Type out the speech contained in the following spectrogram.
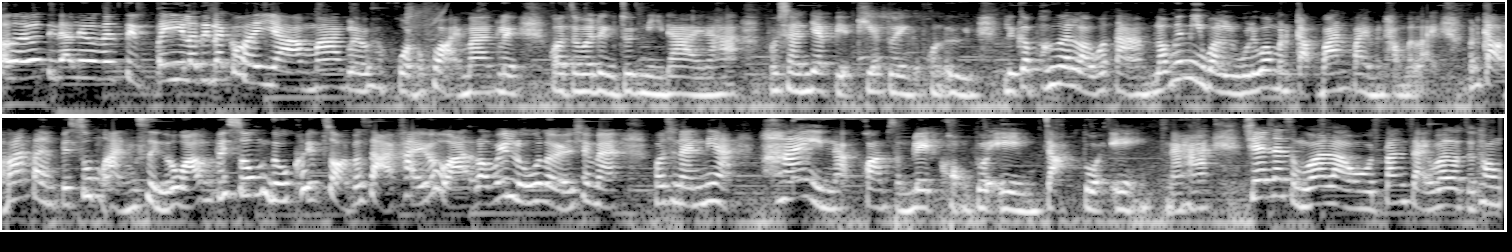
ก็เลยว่าตีน่าเรียนมาเป็น 10 ปี แล้วตีน่าก็พยายามมากเลยขวนขวายมากเลย กว่าจะมาถึงจุดนี้ได้นะคะ เพราะฉะนั้นอย่าเปรียบเทียบตัวเองกับคนอื่น หรือกับเพื่อนเราก็ตาม เราไม่มีวันรู้เลยว่ามันกลับบ้านไปมันทำอะไร มันกลับบ้านไปมันไปซุ่มอ่านหนังสือวะมันไปซุ่มดูคลิปสอนภาษาใครวะเราไม่รู้เลยใช่ไหมเพราะฉะนั้นเนี่ยให้นับความสำเร็จของตัวเองจากตัวเองนะคะเช่นถ้าสมมติว่าเราตั้งใจว่าเราจะท่อง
